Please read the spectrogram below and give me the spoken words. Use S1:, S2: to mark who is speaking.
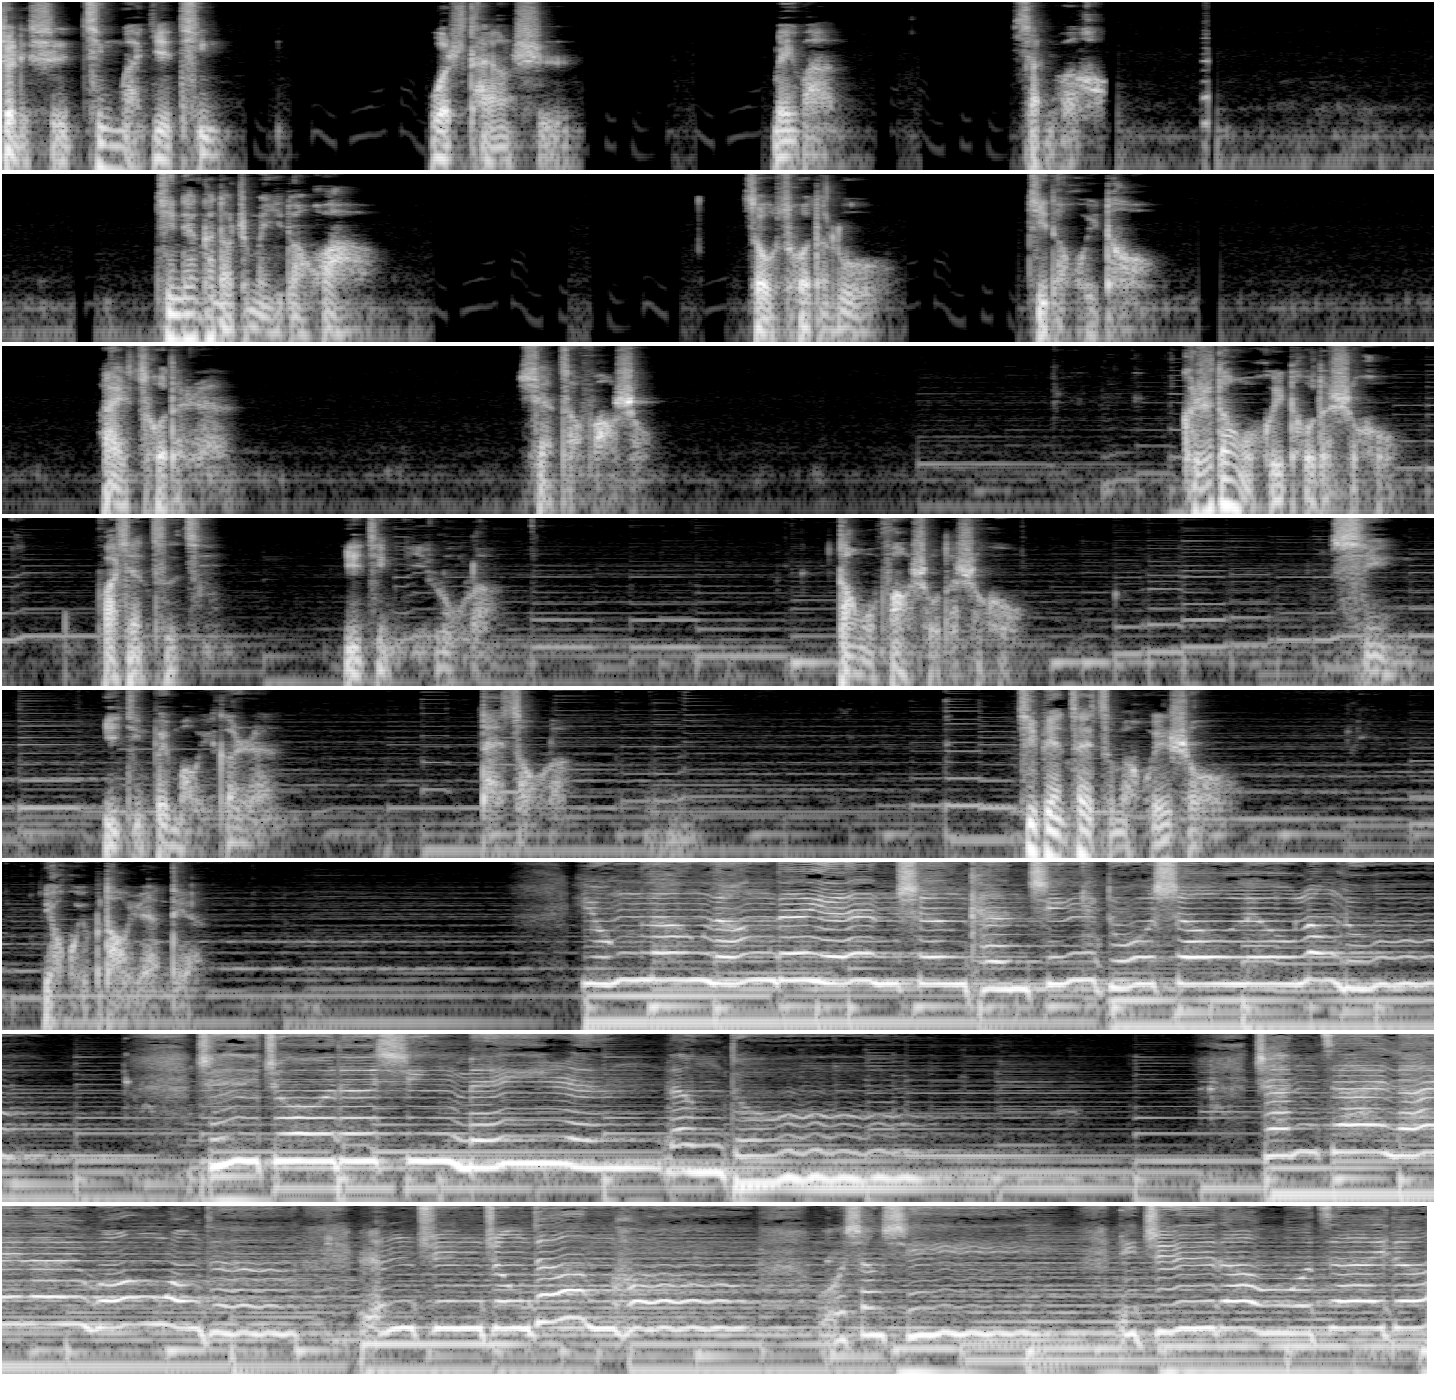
S1: 这里是今晚夜听，我是太阳石，每晚向你问好。今天看到这么一段话：走错的路，记得回头；爱错的人，选择放手。可是当我回头的时候，发现自己已经迷路了。当我放手的时候，心已经被某一个人带走了。即便再怎么回首，也回不到原点。
S2: 用冷冷的眼神看尽多少流浪路。执着的心没人能懂，站在来来往往的人群中等候。我相信你知道我在等。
